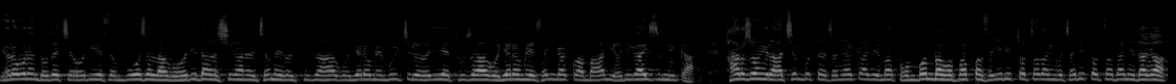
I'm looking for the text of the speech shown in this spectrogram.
여러분은 도대체 어디에서 무엇을 하고 어디다가 시간을 전액을 투자하고 여러분의 물질을 어디에 투자하고 여러분의 생각과 마음이 어디가 있습니까? 하루 종일 아침부터 저녁까지 막 돈 번다고 바빠서 이리 쫓아다니고 저리 쫓아다니다가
